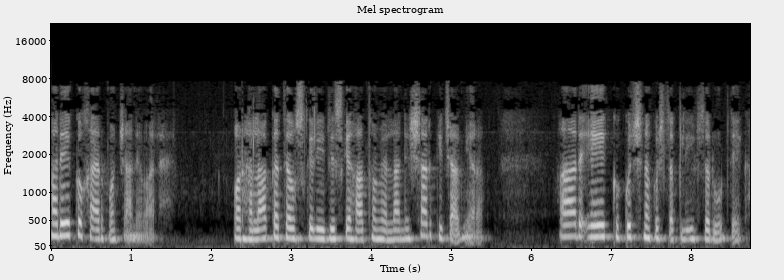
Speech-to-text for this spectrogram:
ہر ایک کو خیر پہنچانے والا ہے۔ اور ہلاکت ہے اس کے لیے جس کے ہاتھوں میں اللہ نے شر کی چابیاں رکھ ہر ایک کو کچھ نہ کچھ تکلیف ضرور دے گا۔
